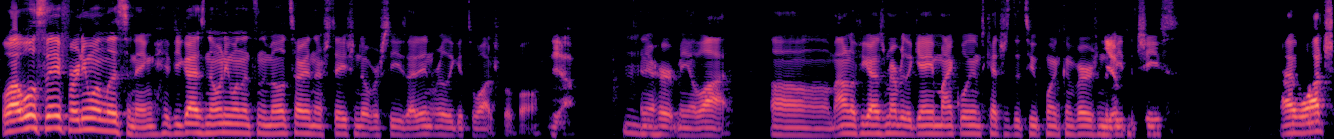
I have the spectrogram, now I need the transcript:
Well, I will say for anyone listening, if you guys know anyone that's in the military and they're stationed overseas, I didn't really get to watch football. Yeah, Mhm. and it hurt me a lot. Um, I don't know if you guys remember the game. Mike Williams catches the two point conversion to Yep. beat the Chiefs. I watched.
